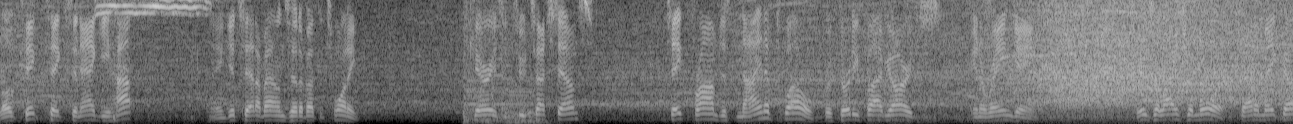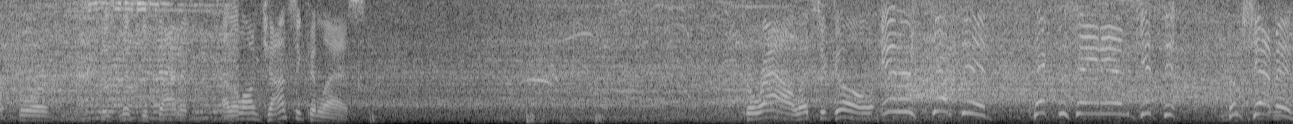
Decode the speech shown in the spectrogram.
Low kick takes an Aggie hop and gets out of bounds at about the 20. Carries and two touchdowns. Jake Fromm just 9 of 12 for 35 yards in a rain game. Here's Elijah Moore trying to make up for his missed assignment how long Johnson can last. Corral lets it go. Intercepted. Texas A&M gets it from Chattman.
